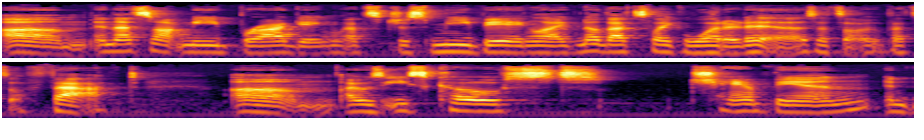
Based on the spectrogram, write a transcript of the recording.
Um, and that's not me bragging. That's just me being like, no, that's like what it is. That's a that's a fact. Um, I was East Coast champion in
